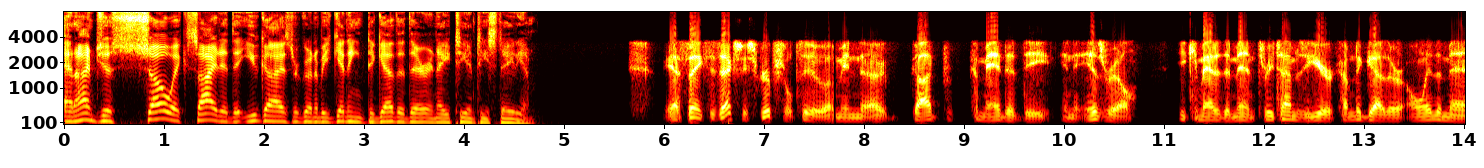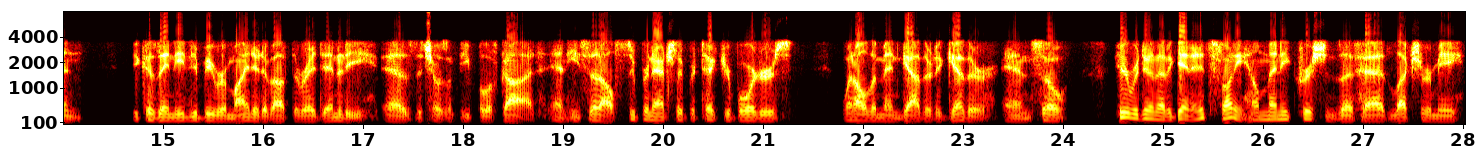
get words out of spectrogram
And I'm just so excited that you guys are going to be getting together there in AT&T Stadium. Yeah, thanks. It's actually scriptural too. I mean, uh, God commanded the in Israel he commanded the men three times a year come together, only the men, because they needed to be reminded about their identity as the chosen people of God. And he said, I'll supernaturally protect your borders when all the men gather together. And so here we're doing that again. And it's funny how many Christians I've had lecture me,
